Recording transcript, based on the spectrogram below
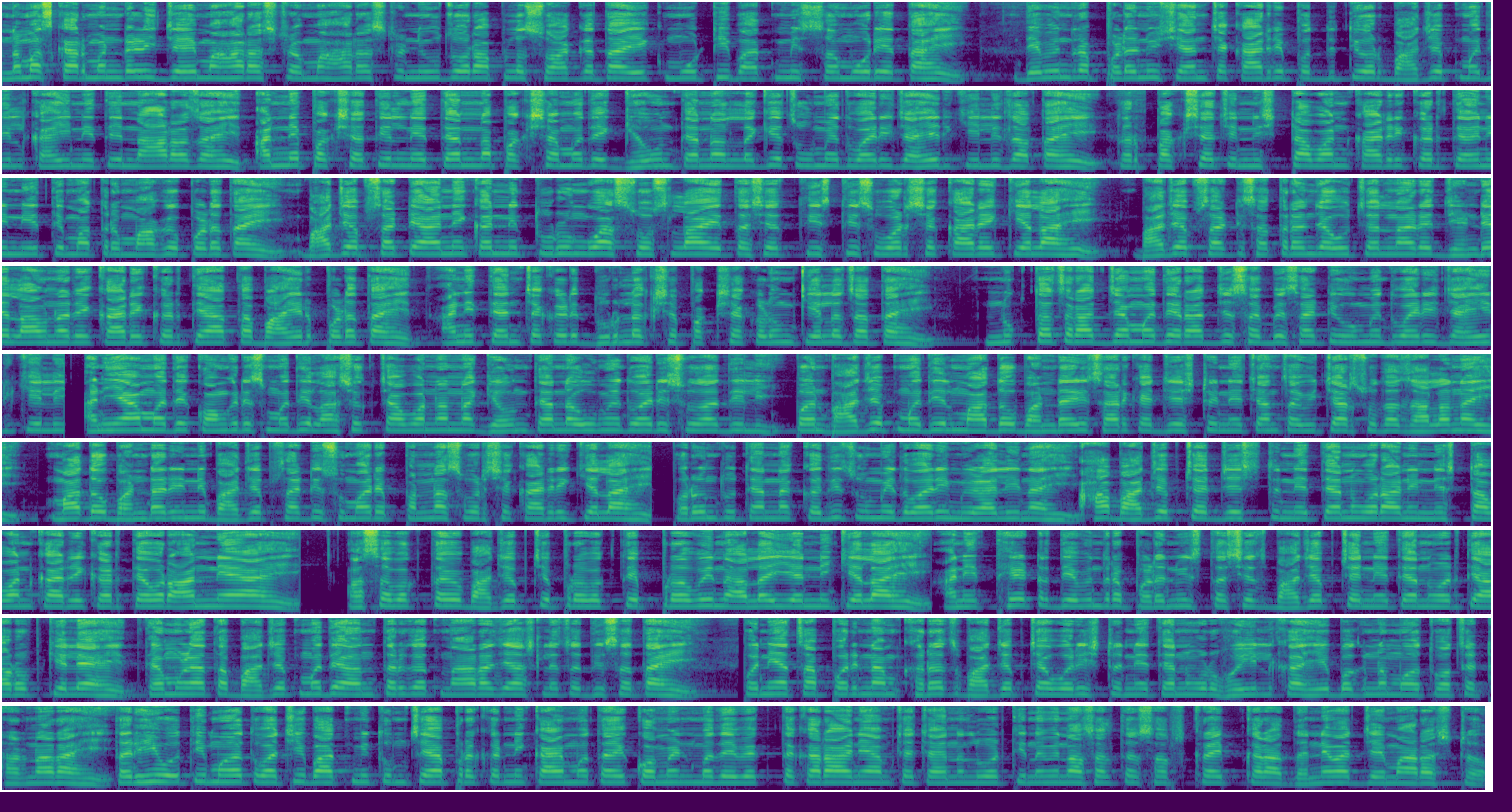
नमस्कार मंडळी जय महाराष्ट्र. महाराष्ट्र न्यूजवर आपलं स्वागत आहे. एक मोठी बातमी समोर येत आहे. देवेंद्र फडणवीस यांच्या कार्यपद्धतीवर भाजपमधील काही नेते नाराज आहेत. अन्य पक्षातील नेत्यांना पक्षामध्ये घेऊन त्यांना लगेच उमेदवारी जाहीर केली जात आहे. तर पक्षाचे निष्ठावान कार्यकर्ते आणि नेते मात्र मागे पडत आहे. भाजपसाठी अनेकांनी तुरुंगवास सोसला आहे तसेच तीस तीस वर्ष कार्य केलं आहे. भाजपसाठी सतरंजा उचलणारे झेंडे लावणारे कार्यकर्ते आता बाहेर पडत आहेत आणि त्यांच्याकडे दुर्लक्ष पक्षाकडून केलं जात आहे. नुकतंच राज्यामध्ये राज्यसभेसाठी उमेदवारी जाहीर केली आणि यामध्ये काँग्रेसमधील अशोक चव्हाणांना घेऊन त्यांना उमेदवारी सुद्धा दिली. पण भाजपमधील माधव भंडारी सारख्या ज्येष्ठ नेत्यांचा विचार सुद्धा झाला नाही. माधव भंडारींनी भाजपसाठी सुमारे पन्नास वर्ष कार्य केलं आहे परंतु त्यांना कधीच उमेदवारी मिळाली नाही. हा भाजपच्या ज्येष्ठ नेत्यांवर आणि निष्ठावान कार्यकर्त्यावर अन्याय आहे. असं वक्तव्य भाजपचे प्रवक्ते प्रवीण आलय यांनी केलं आहे आणि थेट देवेंद्र फडणवीस तसेच भाजपच्या नेत्यांवरती आरोप केले आहेत. त्यामुळे आता भाजपमध्ये अंतर्गत नाराजी असल्याचं दिसत आहे. पण याचा परिणाम खरंच भाजपच्या वरिष्ठ नेत्यांवर होईल का हे बघणं महत्वाचं ठरणार आहे. तर ही होती महत्वाची बातमी तुमचं या प्रकरणी काय मत आहे कॉमेंटमध्ये व्यक्त करा आणि आमच्या चॅनलवरती नवीन असाल तर सबस्क्राईब करा. धन्यवाद. जय महाराष्ट्र.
